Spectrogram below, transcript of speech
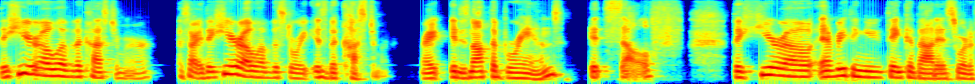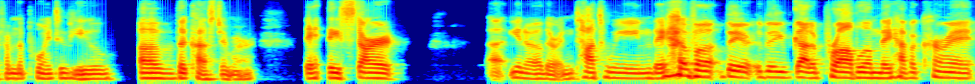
the hero of the customer sorry, the hero of the story is the customer, right? It is not the brand itself. The hero, everything you think about is sort of from the point of view of the customer. They they start uh, you know, they're in Tatooine. They have a they they've got a problem. They have a current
